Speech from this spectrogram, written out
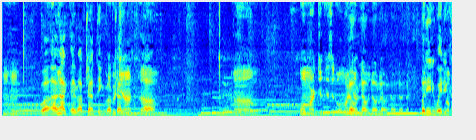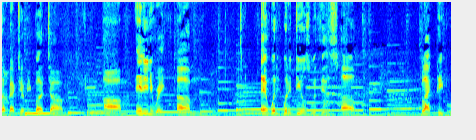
Mm-hmm. Well, I, I, I'm trying to think of. Robert trying to- John, uh, um, um, Omar, is it Omar? no, no, no, no, no, no, no. But anyway, it didn't come back to me. But um, um, at any rate, um, and what it, what it deals with is um, black people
